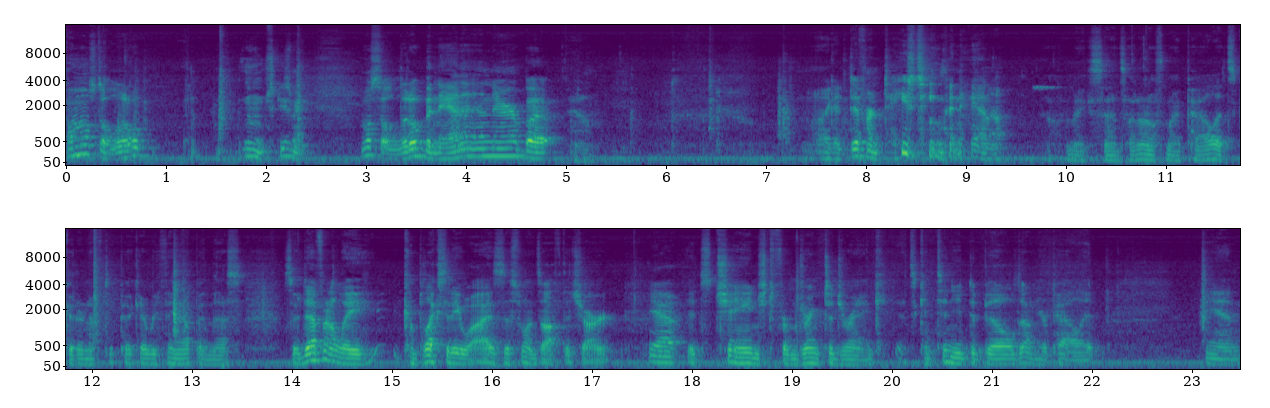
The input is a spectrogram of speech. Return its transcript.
Almost a little, mm, excuse me, almost a little banana in there, but like a different tasting banana. Makes sense. I don't know if my palate's good enough to pick everything up in this. So definitely, complexity-wise, this one's off the chart. Yeah, It's changed from drink to drink. It's continued to build on your palate, and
